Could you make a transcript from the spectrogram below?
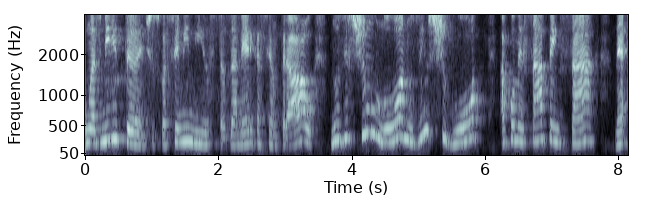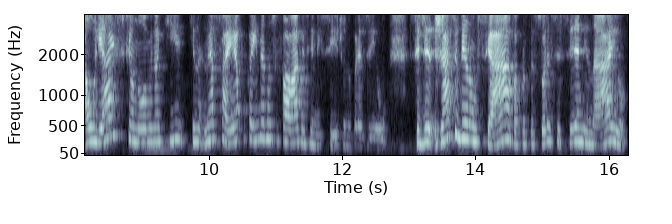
com as militantes, com as feministas da América Central, nos estimulou, nos instigou a começar a pensar, né, a olhar esse fenômeno aqui, que nessa época ainda não se falava em femicídio no Brasil. Se de, já se denunciava, a professora Cecília Minaio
